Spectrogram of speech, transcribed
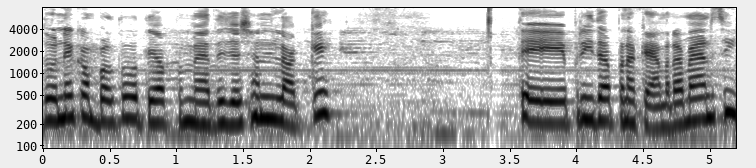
ਦੋਨੇ ਕੰਬਲ ਧੋਤੇ ਆਪਾਂ, ਮੈਂ ਤੇ ਜਸ਼ਨ ਲੱਗ ਕੇ। ਤੇ ਪ੍ਰੀਤ ਆਪਣਾ ਕੈਮਰਾਮੈਨ ਸੀ।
